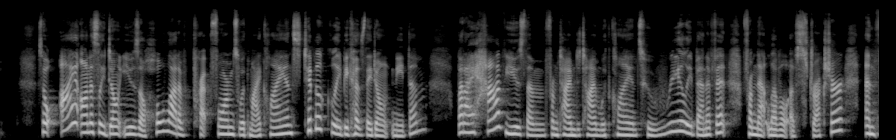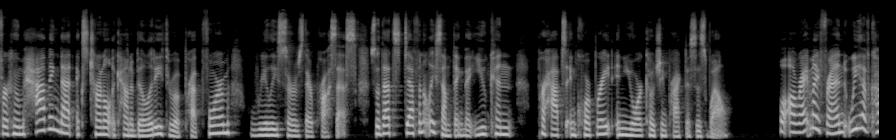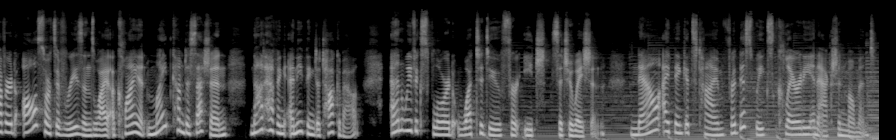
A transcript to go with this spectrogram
So, I honestly don't use a whole lot of prep forms with my clients, typically because they don't need them but I have used them from time to time with clients who really benefit from that level of structure and for whom having that external accountability through a prep form really serves their process. So that's definitely something that you can perhaps incorporate in your coaching practice as well. Well, all right, my friend, we have covered all sorts of reasons why a client might come to session not having anything to talk about, and we've explored what to do for each situation. Now I think it's time for this week's Clarity in Action moment.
